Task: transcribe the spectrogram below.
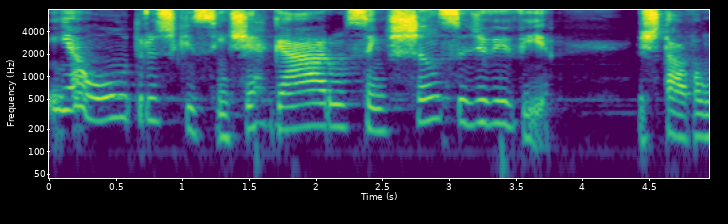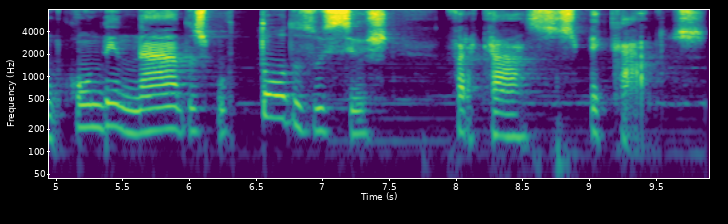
e há outros que se enxergaram sem chance de viver, estavam condenados por todos os seus fracassos, pecados.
